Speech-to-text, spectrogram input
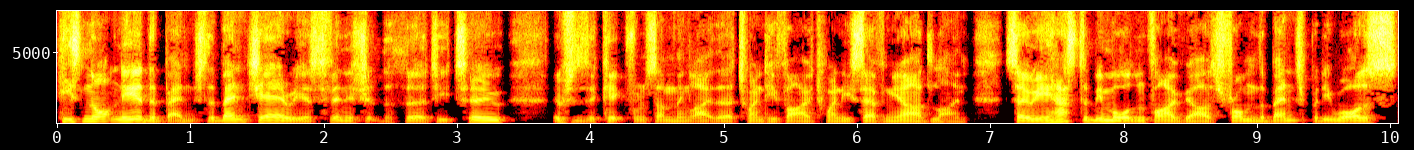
He's not near the bench. The bench areas finish at the 32, which is a kick from something like the 25, 27 yard line. So he has to be more than five yards from the bench, but he was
